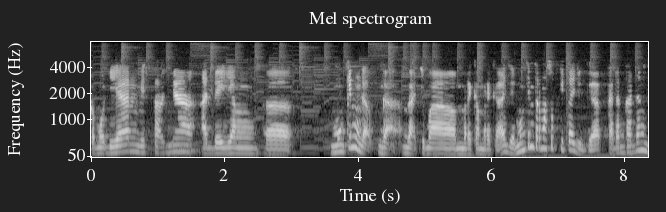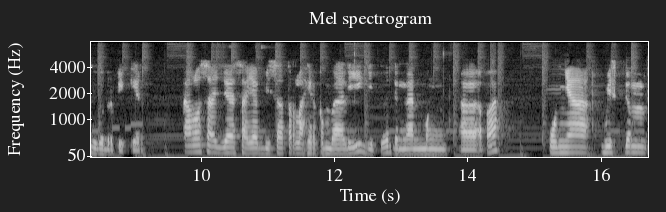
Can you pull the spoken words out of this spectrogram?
Kemudian misalnya ada yang eh, mungkin nggak nggak nggak cuma mereka-mereka aja, mungkin termasuk kita juga kadang-kadang juga berpikir kalau saja saya bisa terlahir kembali gitu dengan meng, eh, apa punya wisdom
